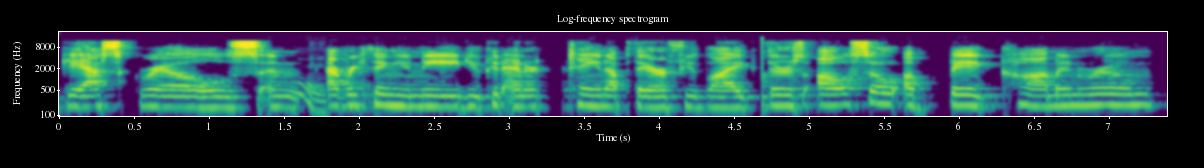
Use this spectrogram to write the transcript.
gas grills and Ooh. everything you need. You could entertain up there if you like. There's also a big common room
